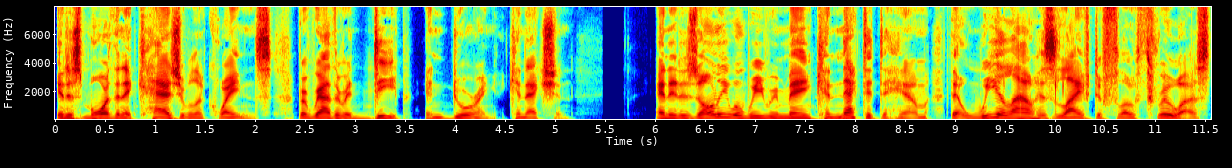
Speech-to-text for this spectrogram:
It is more than a casual acquaintance, but rather a deep, enduring connection. And it is only when we remain connected to Him that we allow His life to flow through us,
